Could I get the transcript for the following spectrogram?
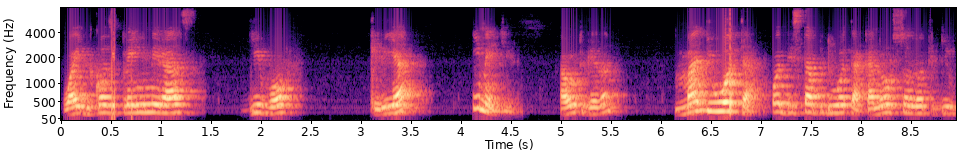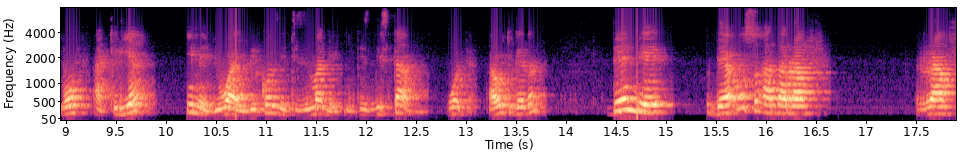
Why? Because plane mirrors give off clear images. Are we together? Muddy water or disturbed water can also not give off a clear image. Why? Because it is muddy, it is disturbed water. Are we together? Then there, there are also other rough, rough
